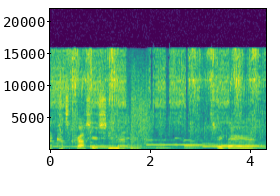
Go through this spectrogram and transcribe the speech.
It cuts across here soon, I think. It's right there, yeah.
